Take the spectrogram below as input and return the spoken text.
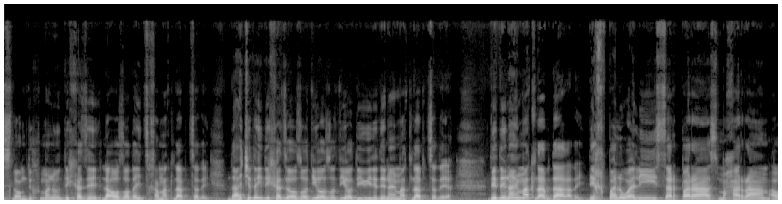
اسلام دښمنو د ښځې له آزادۍ څخه مطلب څه دی دا چې دی د ښځې آزادي آزادي یادوي د دې نه مطلب څه دی د دې نه مطلب دغه دی د خپل ولی سرپرست محرم او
